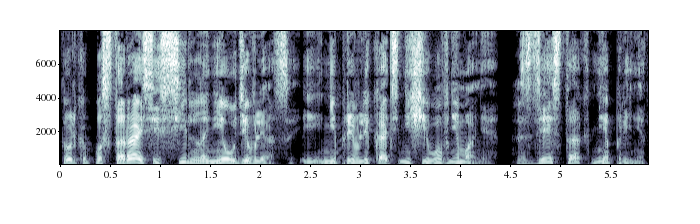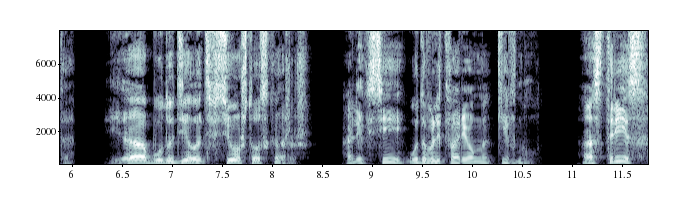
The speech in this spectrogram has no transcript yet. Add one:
Только постарайся сильно не удивляться и не привлекать ничего внимания. Здесь так не принято. Я буду делать все, что скажешь. Алексей удовлетворенно кивнул. Астрис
